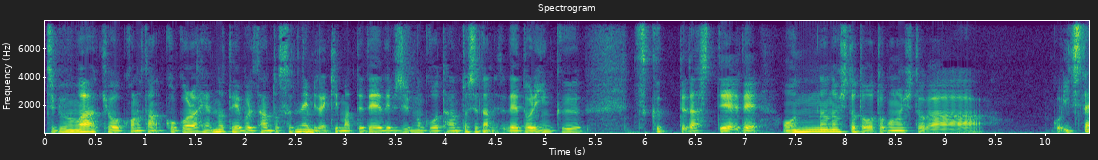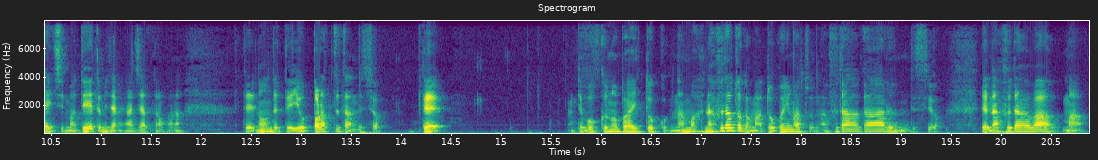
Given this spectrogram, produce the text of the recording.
自分は今日このたここら辺のテーブル担当するねみたいに決まっててで自分もこう担当してたんですよ。でドリンク作って出してで女の人と男の人がこう1対1、まあ、デートみたいな感じだったのかな。で飲んでて酔っ払ってたんですよ。でで僕のバイトこう名札とかまあどこにもあると名札があるんですよ。で名札はまあ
